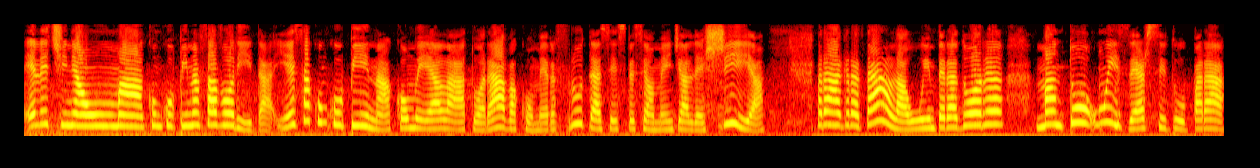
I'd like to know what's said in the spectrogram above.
ele tinha uma concubina favorita. E essa concubina, como ela adorava comer frutas, especialmente a lexia, para agradá-la, o imperador mandou um exército para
